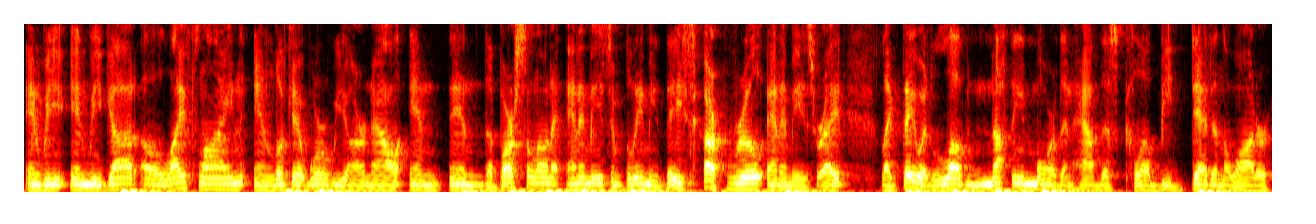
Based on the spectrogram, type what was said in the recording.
And we and we got a lifeline and look at where we are now. And in the Barcelona enemies and believe me these are real enemies right? Like they would love nothing more than have this club be dead in the water.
